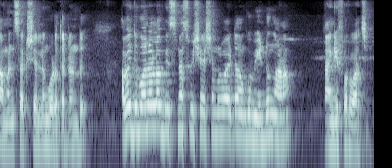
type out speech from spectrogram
കമന്റ് സെക്ഷനിലും കൊടുത്തിട്ടുണ്ട്. അപ്പോൾ ഇതുപോലുള്ള ബിസിനസ് വിശേഷങ്ങളുമായിട്ട് നമുക്ക് വീണ്ടും കാണാം. താങ്ക് ഫോർ വാച്ചിങ്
